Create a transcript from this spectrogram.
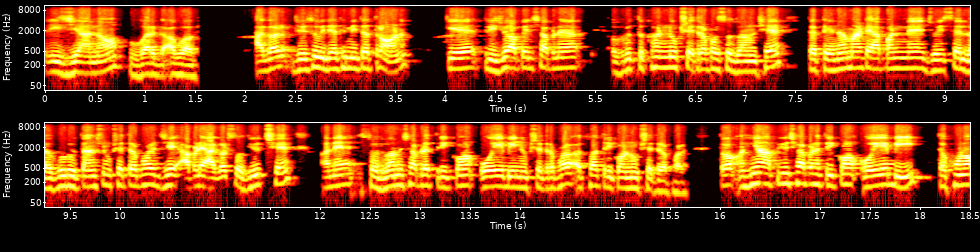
ત્રિજ્યાનો વર્ગ. આવો આગળ જોઈશું વિદ્યાર્થી મિત્ર ત્રણ, કે ત્રીજો આપેલ છે આપણે વૃત્તખંડનું ક્ષેત્રફળ શોધવાનું છે. તો તેના માટે આપણને જોઈશે લઘુ વૃતાંશનું ક્ષેત્રફળ, જે આપણે આગળ શોધ્યું જ છે. અને શોધવાનું છે આપણે ત્રિકોણ ઓએબી નું ક્ષેત્રફળ અથવા ત્રિકોણનું ક્ષેત્રફળ. તો અહીંયા આપ્યું છે આપણે ત્રિકોણ ઓએબી. તો ખૂણો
